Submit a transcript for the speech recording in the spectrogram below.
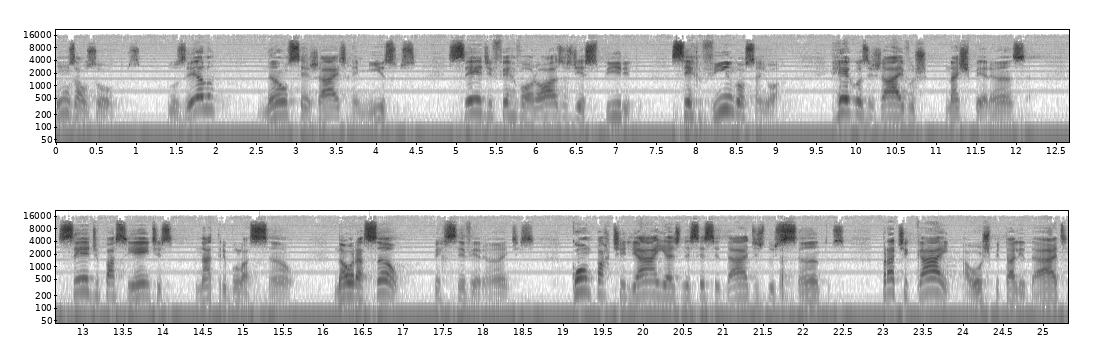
uns aos outros. No zelo, não sejais remissos Sede fervorosos de espírito, servindo ao Senhor. Regozijai-vos na esperança. Sede pacientes na tribulação. Na oração, perseverantes. Compartilhai as necessidades dos santos. Praticai a hospitalidade.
